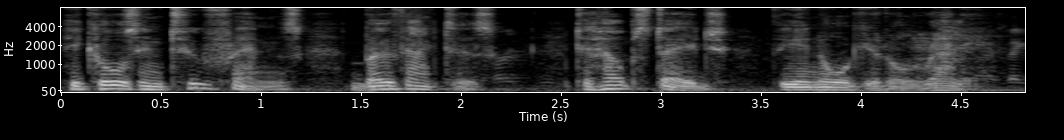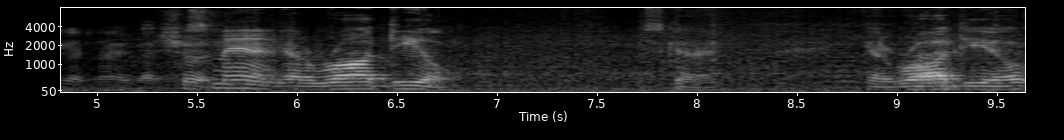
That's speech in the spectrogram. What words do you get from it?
He calls in two friends, both actors, to help stage the inaugural rally. This man got a raw deal. This guy got a raw deal.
